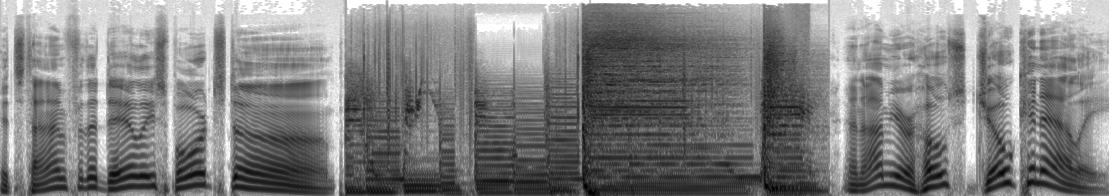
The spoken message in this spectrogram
It's time for the Daily Sports Dump. And I'm your host, Joe Canale.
